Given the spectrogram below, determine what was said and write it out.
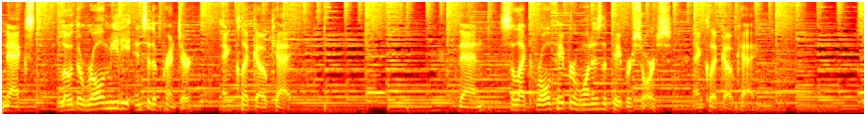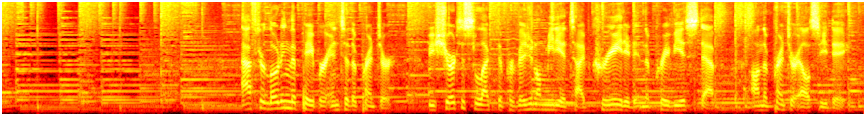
Next, load the roll media into the printer and click OK. Then, select roll paper 1 as the paper source and click OK. After loading the paper into the printer, be sure to select the provisional media type created in the previous step on the printer LCD.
